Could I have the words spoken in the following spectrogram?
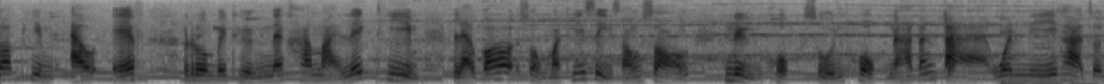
ก็พิมพ์ LF รวมไปถึงนะคะหมายเลขทีม แล้วก็ส่งมาที่ 422-1606 นะคะ ตั้งแต่วันนี้ค่ะจน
